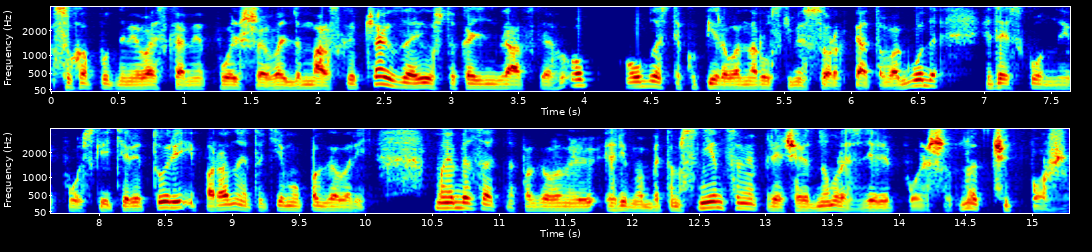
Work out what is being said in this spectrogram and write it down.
сухопутными войсками Польши Вальдемар Скрипчак заявил, что Калининградская область оккупирована русскими с 1945 года. Это исконные польские территории, и пора на эту тему поговорить. Мы обязательно поговорим об этом с немцами при очередном разделе Польши, но это чуть позже.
